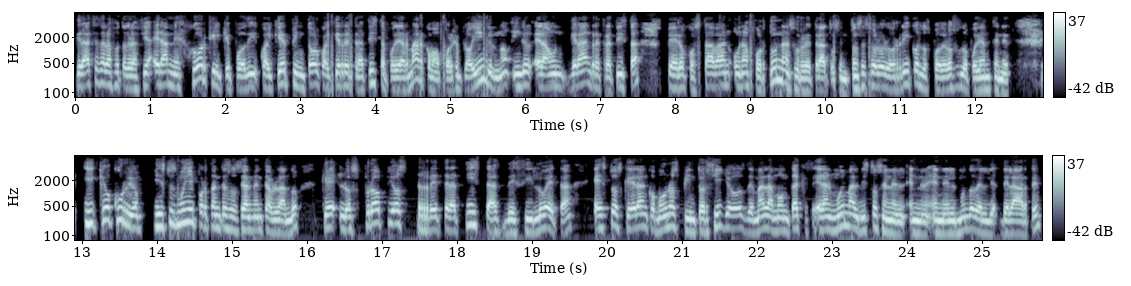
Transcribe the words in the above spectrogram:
gracias a la fotografía, era mejor que el que podía, cualquier pintor cualquier retratista podía armar, como por ejemplo Ingrid, ¿no? Ingrid era un gran retratista, pero costaban una fortuna sus retratos, entonces solo los ricos, los poderosos lo podían tener. ¿Y qué ocurrió? Y esto es muy importante socialmente hablando, que los propios retratistas de silueta estos que eran como unos pintorcillos de mala monta, que eran muy mal vistos en el, en, el mundo del, del arte,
